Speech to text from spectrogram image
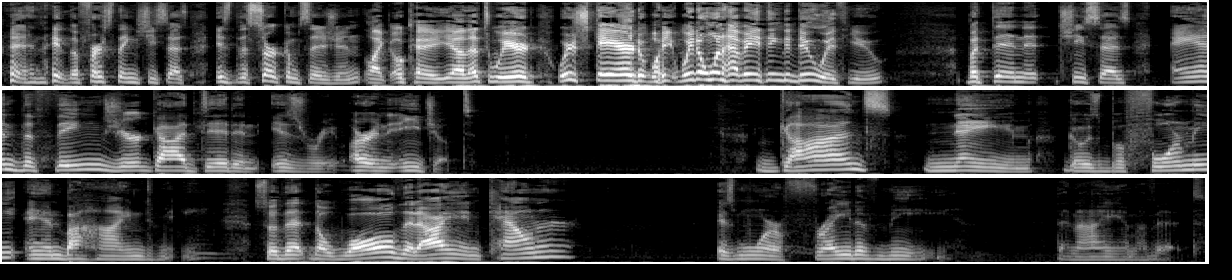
And they, the first thing she says is the circumcision. Like, okay, yeah, that's weird. We're scared. We, we don't want to have anything to do with you. But then it, she says, and the things your God did in Israel or in Egypt. God's name goes before me and behind me so that the wall that I encounter is more afraid of me than I am of it.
